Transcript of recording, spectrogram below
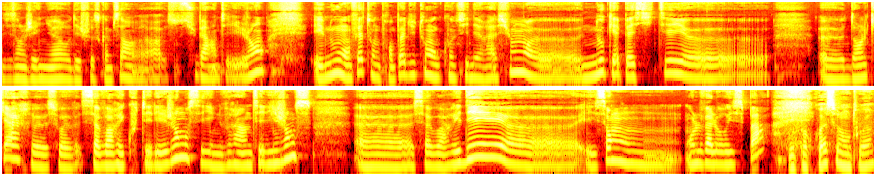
des ingénieurs ou des choses comme ça, super intelligents. Et nous, en fait, on ne prend pas du tout en considération nos capacités dans le care, savoir écouter les gens, c'est une vraie intelligence, savoir aider, et ça, on, on le valorise pas. Et pourquoi, selon toi?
